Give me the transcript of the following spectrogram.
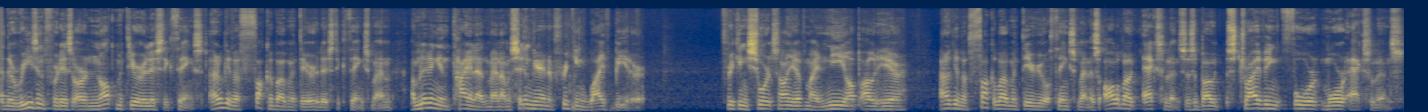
The reasons for this are not materialistic things. I don't give a fuck about materialistic things, man. I'm living in Thailand, man. I'm sitting here in a freaking wife beater. Freaking shorts on, you have my knee up out here. I don't give a fuck about material things, man. It's all about excellence. It's about striving for more excellence.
